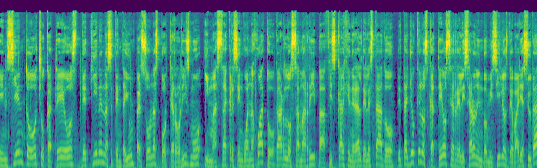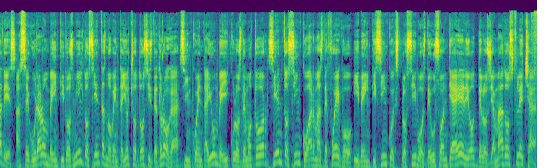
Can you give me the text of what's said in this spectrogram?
En 108 cateos detienen a 71 personas por terrorismo y masacres en Guanajuato. Carlos Samarripa, fiscal general del estado, detalló que los cateos se realizaron en domicilios de varias ciudades. Aseguraron 22.298 dosis de droga, 51 vehículos de motor, 105 armas de fuego y 25 explosivos de uso antiaéreo de los llamados flecha.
